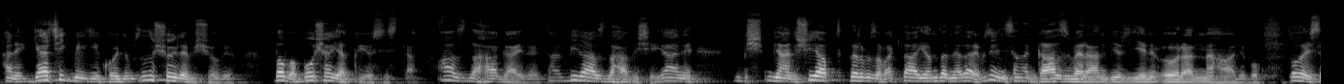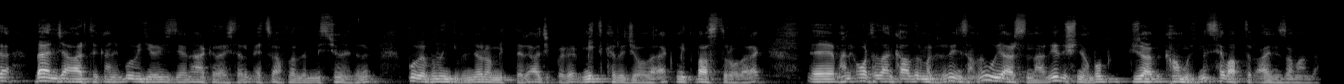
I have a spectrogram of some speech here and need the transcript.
hani gerçek bilgiyi koyduğumuzda da şöyle bir şey oluyor. Baba boşa yakıyor sistem. Az daha gayret, biraz daha bir şey. Yani yani şu yaptıklarımıza bak daha yanında neler yapıyoruz. Yani insana gaz veren bir yeni öğrenme hali bu. Dolayısıyla bence artık hani bu videoyu izleyen arkadaşlarım etraflarında misyon edinip bu ve bunun gibi nöromitleri acık böyle mit kırıcı olarak, mit bastır olarak e, hani ortadan kaldırmak üzere insanları uyarsınlar diye düşünüyorum. Bu güzel bir kamu hizmeti sevaptır aynı zamanda.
